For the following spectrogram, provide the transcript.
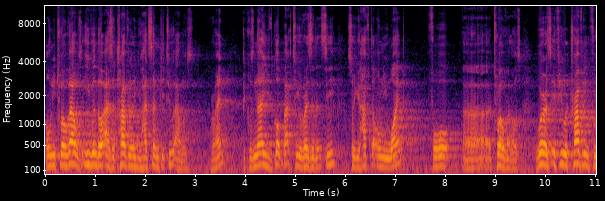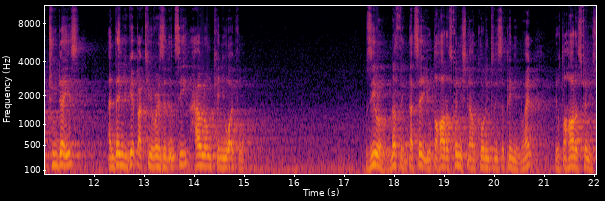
Only 12 hours, even though as a traveler you had 72 hours, right? Because now you've got back to your residency, so you have to only wipe for uh, 12 hours. Whereas if you were traveling for two days and then you get back to your residency, how long can you wipe for? Zero, nothing. That's it. Your tahara's finished now, according to this opinion, right? Your tahara's finished.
